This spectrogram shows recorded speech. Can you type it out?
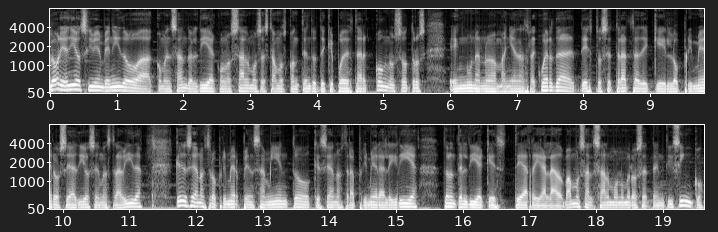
Gloria a Dios y bienvenido a Comenzando el Día con los Salmos. Estamos contentos de que pueda estar con nosotros en una nueva mañana. Recuerda, de esto se trata de que lo primero sea Dios en nuestra vida, que Dios sea nuestro primer pensamiento, que sea nuestra primera alegría durante el día que te ha regalado. Vamos al Salmo número 75.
